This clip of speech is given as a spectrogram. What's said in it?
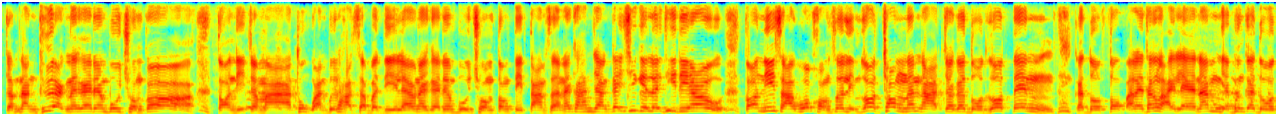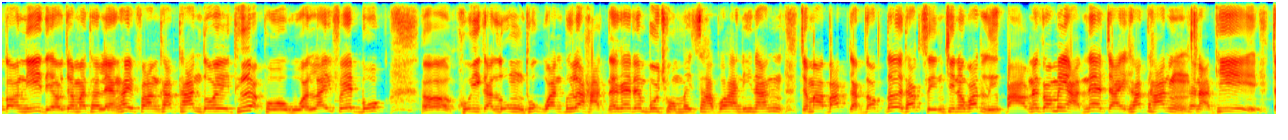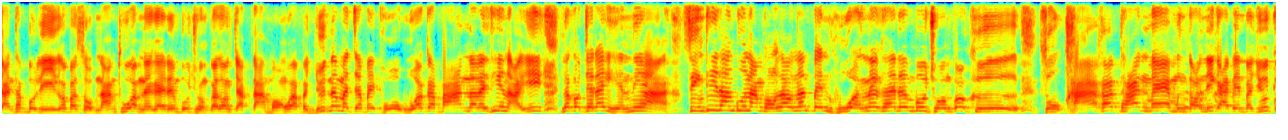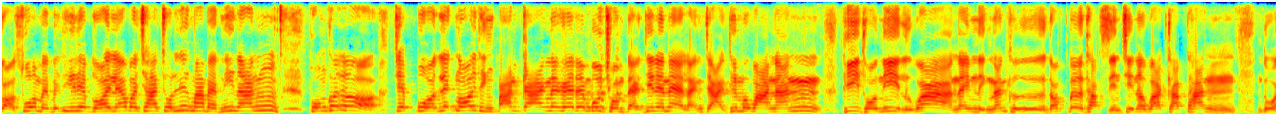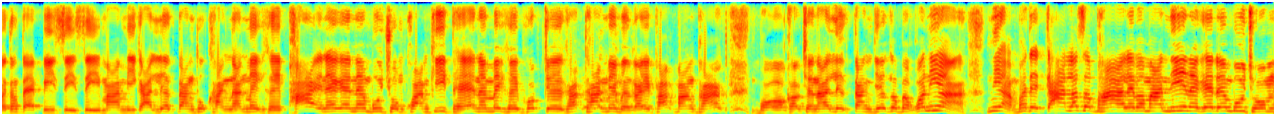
กำนันเทือกนะครับท่านผู้ชมก็ตอนนี้จะมาทุกวันพฤหัสบดีแล้วนะครับท่านผู้ชมต้องติดตามสถานการณ์อย่างใกล้ชิดกันเลยทีเดียว ตอนนี้สาวกของสลิมลอดช่องนั้นอาจจะกระโดดโลดเต้น กระโดดตบอะไรทั้งหลายแหล่นะอย่าเพิ่งกระโดดตอนนี้เดี๋ยวจะมาแถลงให้ฟังครับท่านโดยเทือกโผล่หัวไลฟ์เฟซบุ๊กเออคุยกับลุงทุกวันพฤหัสนะครับท่านผู้ชมไม่ทราบว่านี้นั้น จะมาบัฟกับดรทักษิณชินวัตรหรือเปล่านั่นก็ไม่อาจแน่ใจครับท่านขณะที่จันทบุรีก็ประสบน้ำท่วมนะครับท่านผู้ชมก็ต้องจับตามองว่าประยุทธ์นั้นมันจะไปโผล่หัวกระบาลอะไรที่ไหน แล้วก็จะได้เห็นเนี่ย สิ่งที่ท่านผู้นำของเรานั้นเป็นห่วงนะครับท่านผู้ชมก็คือ สุขาครับท่านแม่มึงตอนนี้กลายเป็นประยุทธ์เกาะส้วมไปเป็นที่เรียบร้อยแล้วประชาชนเรียกมาแบบนี้นั้น ผมก็เจ็บปวดเล็กน้อยถึงปานกลางนะครับท่านผู้ชมแต่ที่แน่ๆหลังจากที่เมื่อวานนั้น พี่โทนี่หรือว่าในหนึ่งนั้นคือ ดรทักษิณชินวัตรครับท่าน โดยตั้งแต่ปี 44 มามีการเลือกตั้งทุกครั้งนั้นไม่เคยพ่ายนะครับท่านผู้ชมความขี้แพ้นั้นไม่เคยพบเจอครับท่านไม่เหมือนกับไอ้พักบางพักพอเขาชนะเลือกตั้งเยอะก็บอกว่าเนี่ยเนี่ยเผด็จการรัฐสภาอะไรประมาณนี้นะครับท่านผู้ชม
